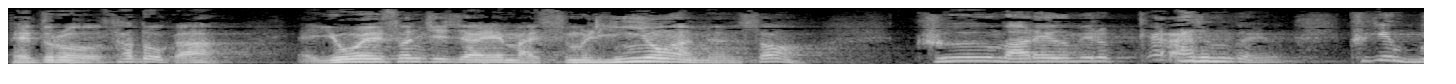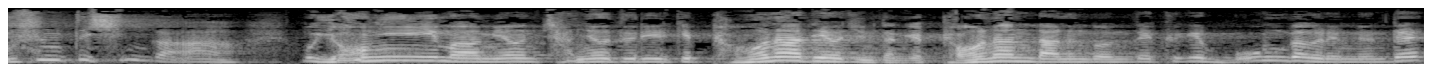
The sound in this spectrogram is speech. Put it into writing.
베드로 사도가 요엘 선지자의 말씀을 인용하면서 그 말의 의미를 깨달은 거예요. 그게 무슨 뜻인가? 뭐 영이 임하면 자녀들이 이렇게 변화되어진다는 게 변한다는 건데 그게 뭔가 그랬는데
